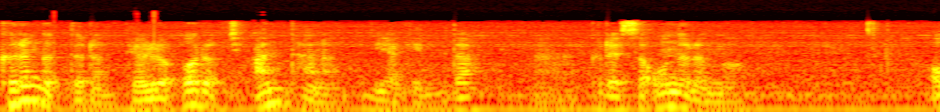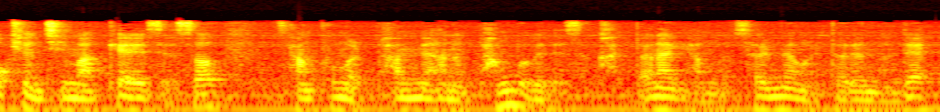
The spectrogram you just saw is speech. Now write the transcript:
그런 것들은 별로 어렵지 않다는 이야기입니다. 어, 그래서 오늘은 뭐 옥션 지마켓에서 상품을 판매하는 방법에 대해서 간단하게 한번 설명을 드렸는데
